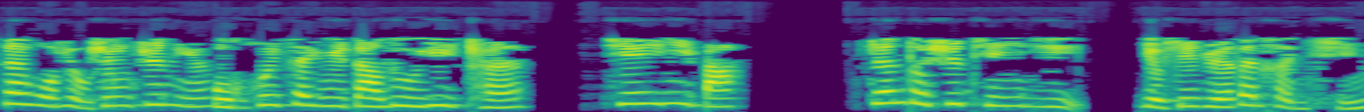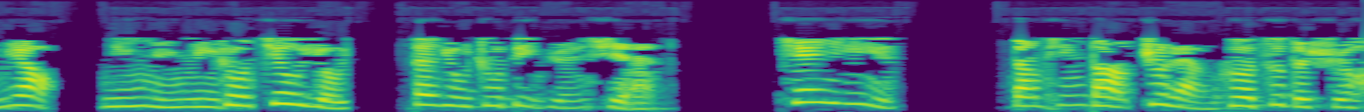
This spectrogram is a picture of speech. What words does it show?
在我有生之年，我会再遇到陆亦辰，天意吧？真的是天意。有些缘分很奇妙，明明命中就有，但又注定缘险。天意。当听到这两个字的时候，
